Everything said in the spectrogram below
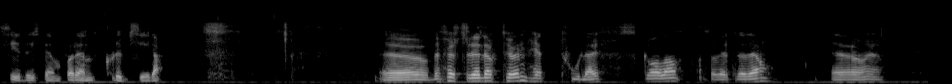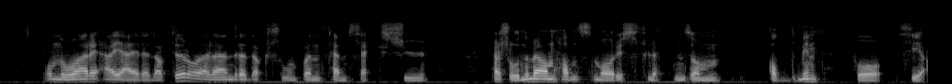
side istedenfor en klubbside. Eh, den første redaktøren het Torleif Skala, så vet dere det. Eh, og nå er jeg redaktør, og det er en redaksjon på en fem, seks, sju personer med han Hans Marius Fløtten som admin på sida.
